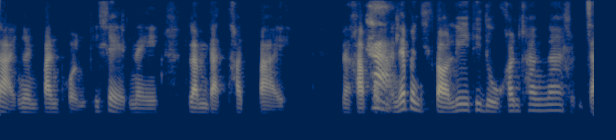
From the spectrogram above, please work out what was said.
จ่ายเงินปันผลพิเศษในลำดับถัดไปนะครับผมค่ะอันนี้เป็น Story ที่ดูค่อนข้างน่าสนใจ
